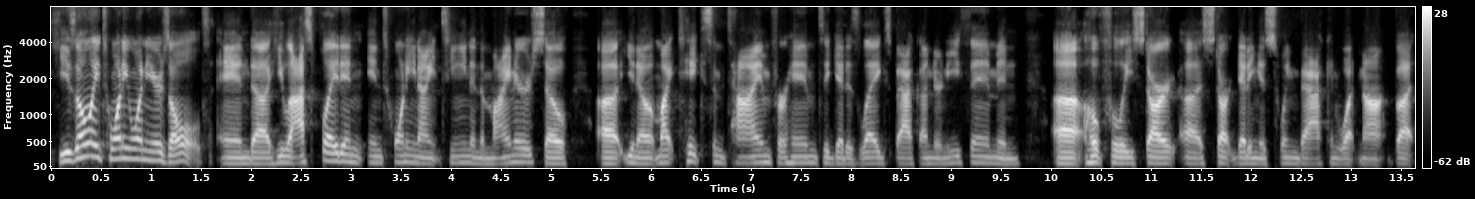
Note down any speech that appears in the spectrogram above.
he's only 21 years old, and uh, he last played in in 2019 in the minors. So uh, you know, it might take some time for him to get his legs back underneath him and uh, hopefully start uh, start getting his swing back and whatnot. But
